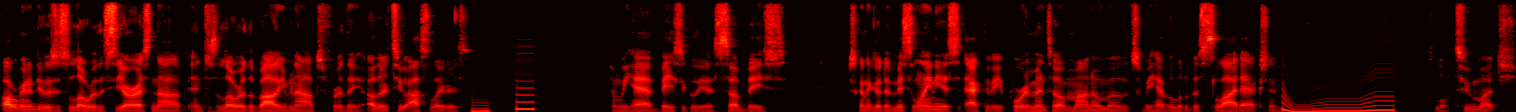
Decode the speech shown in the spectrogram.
All we're going to do is just lower the CRS knob and just lower the volume knobs for the other two oscillators and we have basically a sub bass. I'm just going to go to miscellaneous, activate portamento and mono mode. So we have a little bit of slide action. It's a little too much.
